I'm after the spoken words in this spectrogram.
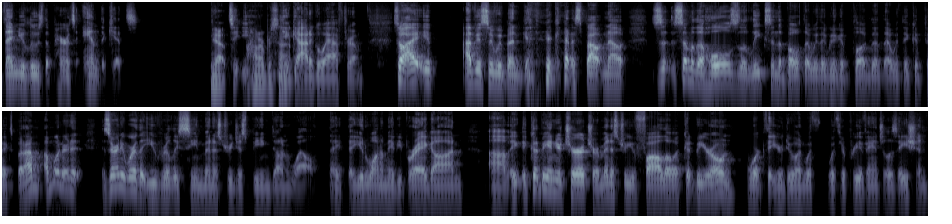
then you lose the parents and the kids. Yeah, hundred percent. You got to go after them. So I, it, obviously we've been kind of spouting out some of the holes, the leaks in the boat that we think we could plug that, that we think could fix. But I'm, I'm wondering, is there anywhere that you've really seen ministry just being done well that, that you'd want to maybe brag on? Um, it, it, could be in your church or a ministry you follow. It could be your own work that you're doing with with your pre-evangelization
